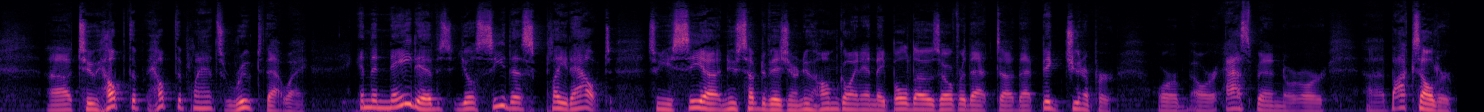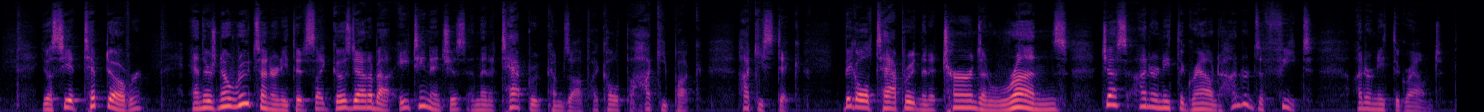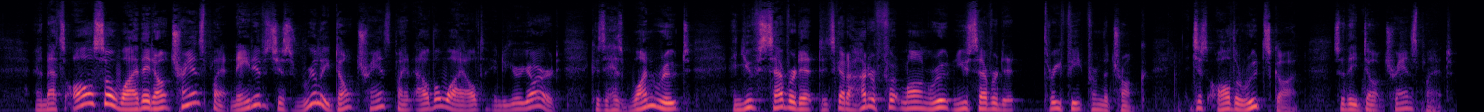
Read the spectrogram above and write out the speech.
uh, to help the help the plants root that way. In the natives, you'll see this played out. So when you see a new subdivision or new home going in, they bulldoze over that uh, that big juniper or or aspen or, or uh, box elder. You'll see it tipped over, and there's no roots underneath it. It's like goes down about 18 inches, and then a taproot comes off. I call it the hockey puck, hockey stick. Big old taproot, and then it turns and runs just underneath the ground, hundreds of feet underneath the ground. And that's also why they don't transplant. Natives just really don't transplant out of the wild into your yard because it has one root and you've severed it. It's got a 100 foot long root and you severed it three feet from the trunk. Just all the roots gone. So they don't transplant.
